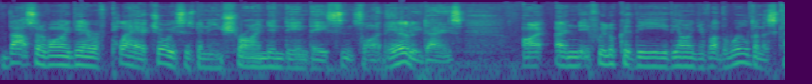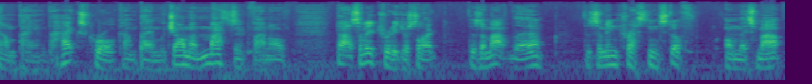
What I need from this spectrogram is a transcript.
that sort of idea of player choice has been enshrined in D&D since like the early days. I, and if we look at the, the idea of like the wilderness campaign, the hex crawl campaign, which I'm a massive fan of, that's literally just like there's a map there, there's some interesting stuff on this map,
